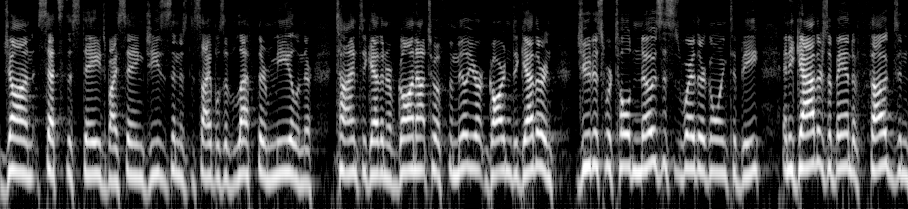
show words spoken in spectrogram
John sets the stage by saying Jesus and his disciples have left their meal and their time together and have gone out to a familiar garden together. And Judas, we're told, knows this is where they're going to be. And he gathers a band of thugs and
